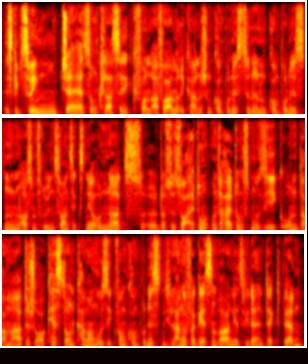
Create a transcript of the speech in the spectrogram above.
Es gibt Swing, Jazz und Klassik von afroamerikanischen Komponistinnen und Komponisten aus dem frühen 20. Jahrhundert. Das ist so alte Unterhaltungsmusik und dramatische Orchester- und Kammermusik von Komponisten, die lange vergessen waren, jetzt wieder entdeckt werden.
